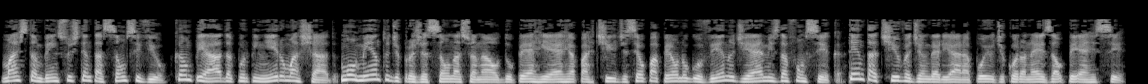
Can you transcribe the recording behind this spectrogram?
mas também sustentação civil, campeada por Pinheiro Machado. Momento de projeção nacional do PRR a partir de seu papel no governo de Hermes da Fonseca. Tentativa de angariar apoio de coronéis ao PRC,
